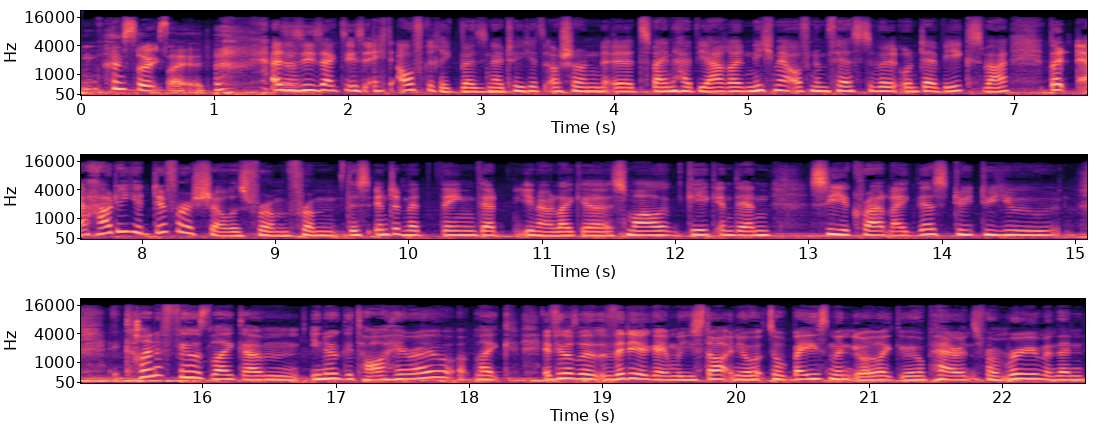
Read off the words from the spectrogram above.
I'm so excited. Also sie sagt, sie ist echt aufgeregt, weil sie natürlich jetzt auch schon äh, zweieinhalb Jahre nicht mehr auf einem Festival unterwegs war. But uh, how do you differ shows from from this intimate thing that you know, like a small gig, and then see a crowd like this? Do do you? It kind of feels like um, you know, Guitar Hero. Like it feels like a video game where you start in your sort of basement, your like your parents' front room, and then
